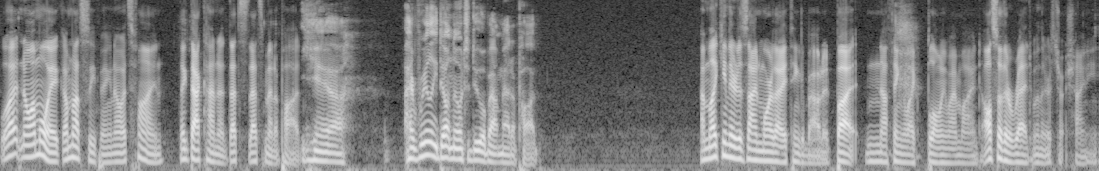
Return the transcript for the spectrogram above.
What? No, I'm awake. I'm not sleeping. No, it's fine. Like that kind of. That's that's Metapod. Yeah. I really don't know what to do about Metapod. I'm liking their design more that I think about it, but nothing like blowing my mind. Also, they're red when they're shiny,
